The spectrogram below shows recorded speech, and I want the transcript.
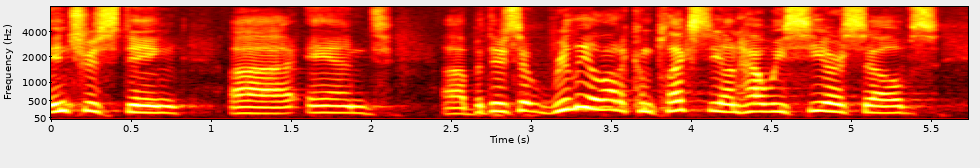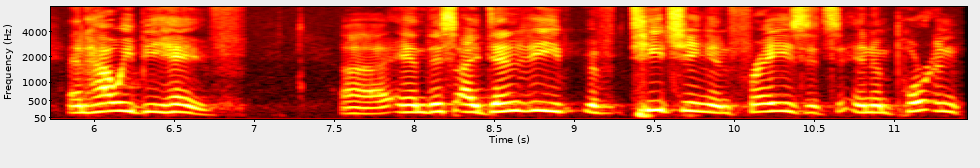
interesting. Uh, and uh, but there's a, really a lot of complexity on how we see ourselves and how we behave. Uh, and this identity of teaching and phrase, it's an important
